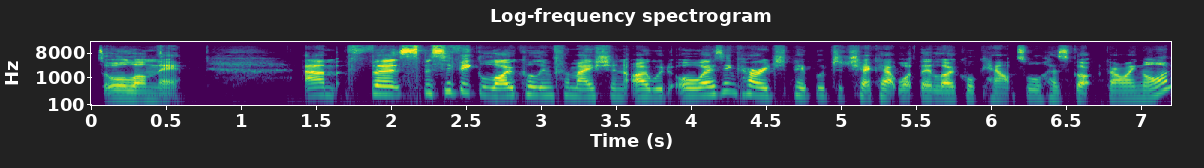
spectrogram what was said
It's all on there. Um, for specific local information, I would always encourage people to check out what their local council has got going on.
